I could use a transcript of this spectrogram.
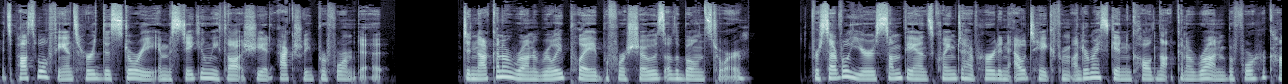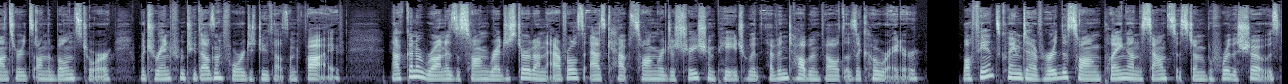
It's possible fans heard this story and mistakenly thought she had actually performed it. Did Not Gonna Run really play before shows of the Bonez tour? For several years, some fans claimed to have heard an outtake from Under My Skin called Not Gonna Run before her concerts on the Bonez tour, which ran from 2004 to 2005. Not Gonna Run is a song registered on Avril's ASCAP song registration page with Evan Taubenfeld as a co writer. While fans claim to have heard the song playing on the sound system before the shows,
